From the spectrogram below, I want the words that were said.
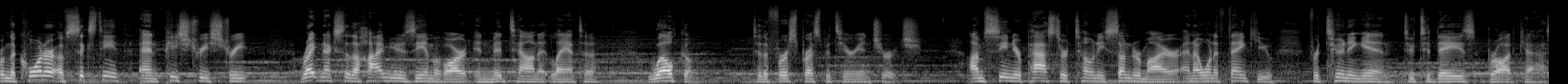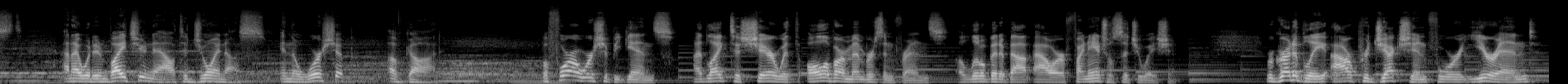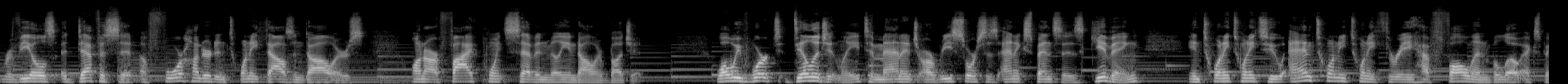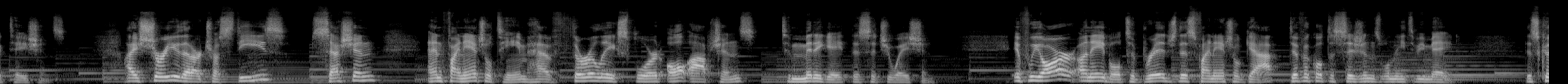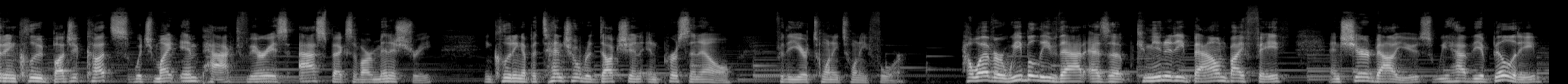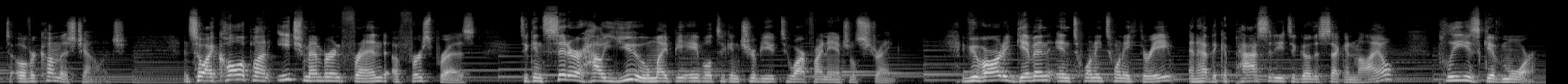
from the corner of 16th and Peachtree Street, right next to the High Museum of Art in Midtown Atlanta. Welcome to the First Presbyterian Church. I'm Senior Pastor Tony Sundermeier, and I want to thank you for tuning in to today's broadcast. And I would invite you now to join us in the worship of God. Before our worship begins, I'd like to share with all of our members and friends a little bit about our financial situation. Regrettably, our projection for year end reveals a deficit of $420,000 on our $5.7 million budget. While we've worked diligently to manage our resources and expenses, giving in 2022 and 2023 have fallen below expectations. I assure you that our trustees, session, and financial team have thoroughly explored all options to mitigate this situation. If we are unable to bridge this financial gap, difficult decisions will need to be made. This could include budget cuts, which might impact various aspects of our ministry, including a potential reduction in personnel for the year 2024. However, we believe that as a community bound by faith and shared values, we have the ability to overcome this challenge. And so I call upon each member and friend of First Pres to consider how you might be able to contribute to our financial strength. If you've already given in 2023 and have the capacity to go the second mile, please give more.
